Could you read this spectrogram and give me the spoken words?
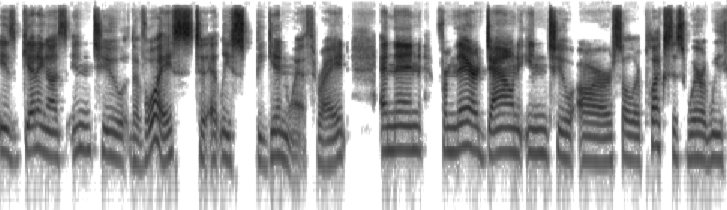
is getting us into the voice to at least begin with, right? And then from there down into our solar plexus where we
